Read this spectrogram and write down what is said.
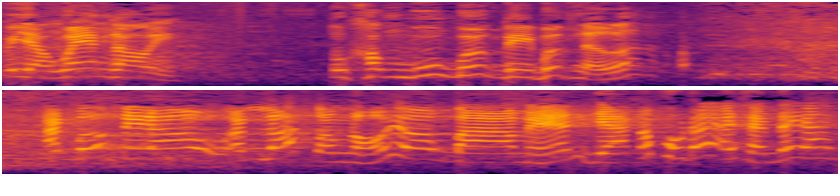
Bây giờ quen rồi tôi không muốn bước đi bước nữa. Anh bước đi đâu? Anh lết còn nổi không bà mẹ anh già có khu đấy ai thèm đấy anh?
